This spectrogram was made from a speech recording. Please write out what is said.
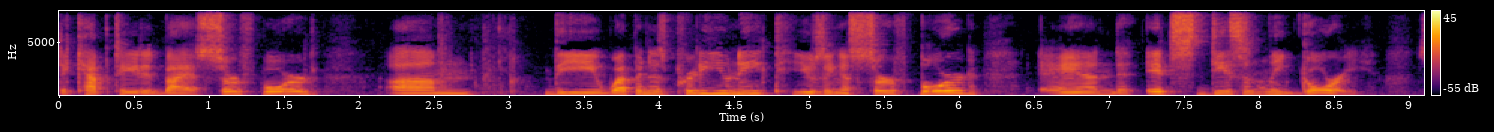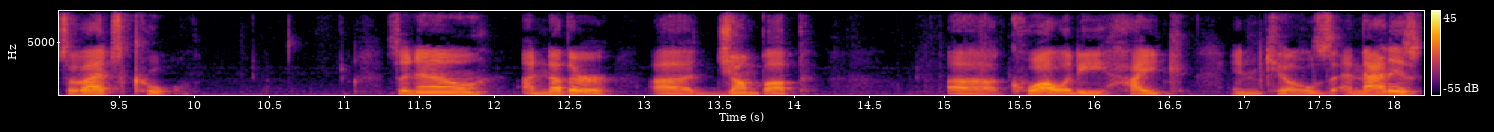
decapitated by a surfboard. Um, the weapon is pretty unique, using a surfboard, and it's decently gory, so that's cool. So now, another uh, jump up uh, quality hike in kills, and that is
